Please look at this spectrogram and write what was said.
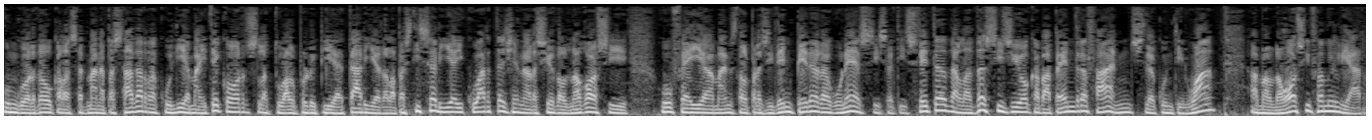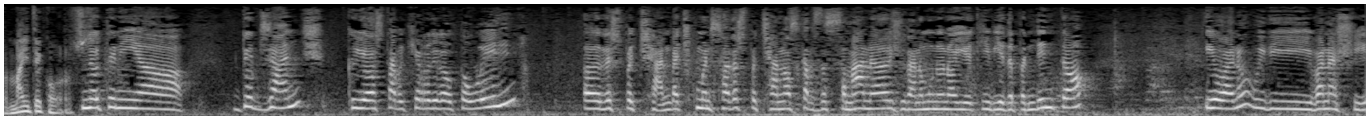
Un guardó que la setmana passada recollia Maite Cors, l'actual propietària de la pastisseria i quarta generació del negoci. Ho feia a mans del president Pere Aragonès i satisfeta de la decisió que va prendre fa anys de continuar amb el negoci familiar. Maite Cors. No tenia 12 anys que jo estava aquí darrere del taulell eh, despatxant. Vaig començar despatxant els caps de setmana, ajudant amb una noia que hi havia dependenta, i bueno, vull dir, va anar així.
